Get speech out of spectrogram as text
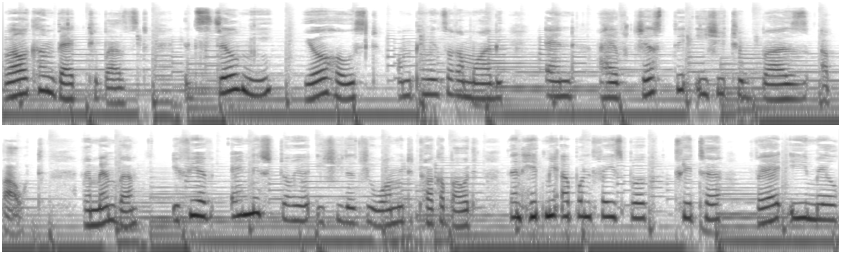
Welcome back to Buzzed. It's still me, your host, Ompimitsa Ramwabi, and I have just the issue to buzz about. Remember, if you have any story or issue that you want me to talk about, then hit me up on Facebook, Twitter, via email,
